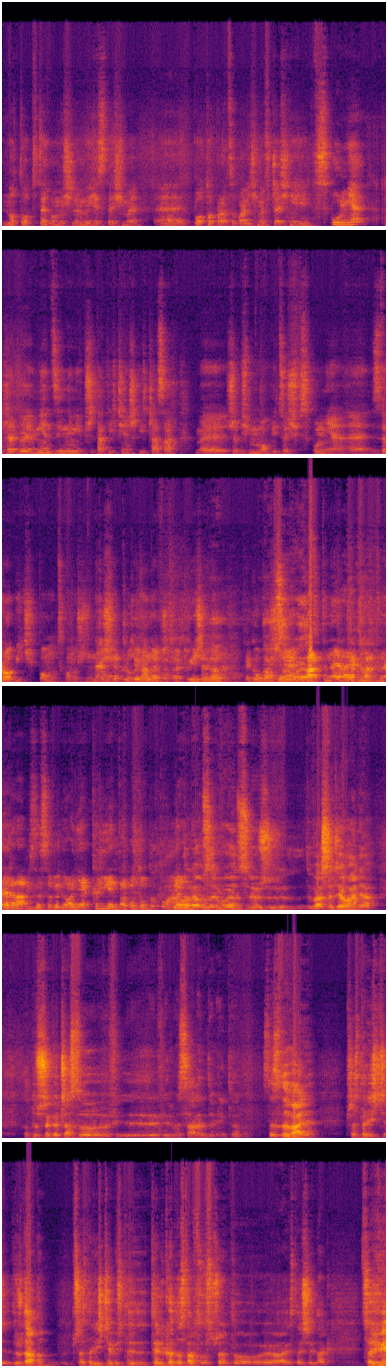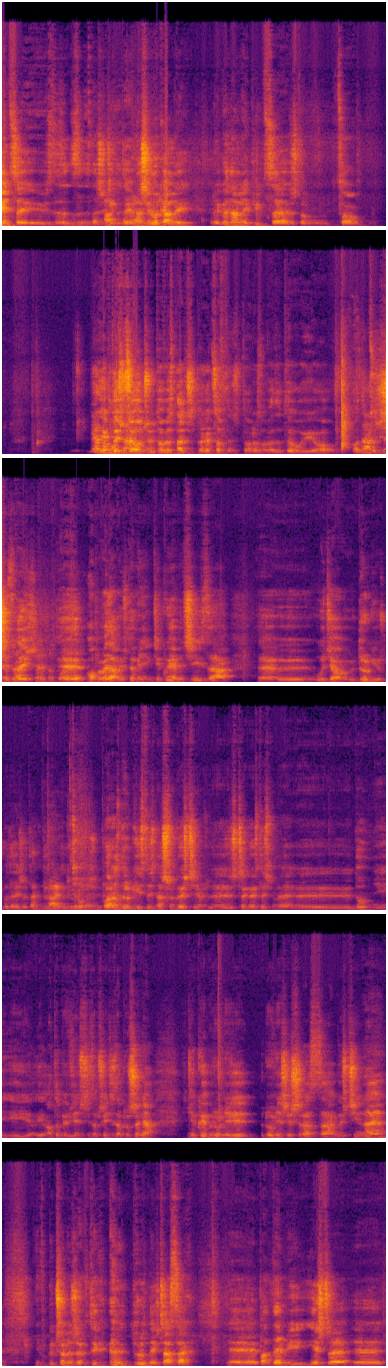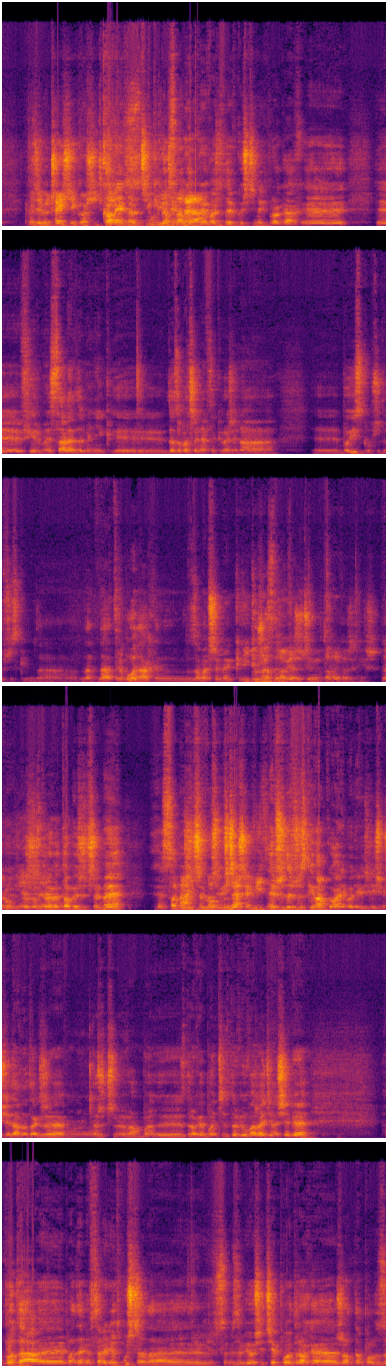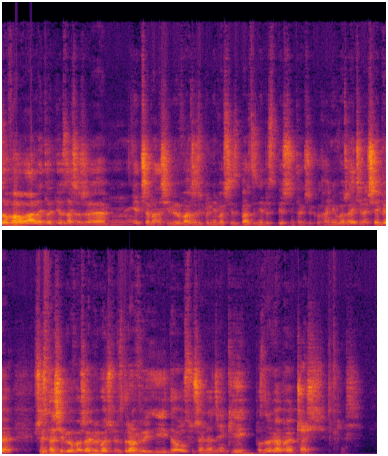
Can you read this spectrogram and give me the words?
no to od tego myślę, my jesteśmy, po to pracowaliśmy wcześniej wspólnie, żeby między innymi przy takich ciężkich czasach, my, żebyśmy mogli coś wspólnie e, zrobić, pomóc komuś innemu lub danemu. traktujecie tego, tego No, właśnie obserwując- partnera jak partnera biznesowego, a nie jak klienta, bo to Dokładnie. miało Ale obserwując już Wasze działania od dłuższego czasu y, firmy Salem Dominik, to zdecydowanie przestaliście, już dawno przestaliście być ty, tylko dostawcą sprzętu, a jesteście jednak coś więcej, znaczycie Tak, tutaj w tak. naszej lokalnej, regionalnej piłce, zresztą co, jak Wiadomo, ktoś zawsze- przeoczył, to wystarczy trochę cofnąć tą rozmowę do tyłu i o, o tym, co Zawsze, dzisiaj tutaj zawsze, dokładnie. e, opowiadałeś. Dominik, dziękujemy Ci za e, udział drugi już bodajże, tak? Tak, Drugi- drugi. Po raz drugi jesteś naszym gościem, e, z czego jesteśmy e, dumni i, i a Tobie wdzięczni za przyjęcie zaproszenia. Dziękujemy również, również jeszcze raz za gościnę. Niewykluczone, że w tych trudnych czasach e, pandemii jeszcze e, Będziemy częściej gościć kolejne odcinki Studio będziemy nagrywać tutaj w gościnnych progach e, firmy Sale Dominik. E, do zobaczenia w takim razie na e, boisku przede wszystkim, na, na, na trybunach. Zobaczymy. i dużo zdrowia życzymy, to najważniejsze. Również, Dużo e, zdrowia Tobie życzymy. Sobie Państwu życzymy I oczywiście. i przede wszystkim Wam, kochani, bo nie widzieliśmy się dawno, także mm, życzymy Wam y, zdrowia, bądźcie zdrowi, uważajcie na siebie, bo ta e, pandemia wcale nie odpuszcza. Na, e, Tak w sumie zrobiło się ciepło, trochę rząd nam poluzował, ale to nie oznacza, że nie trzeba na siebie uważać, ponieważ jest bardzo niebezpiecznie. Także kochani, uważajcie na siebie, wszyscy na siebie uważajmy, bądźmy zdrowi i do usłyszenia. Dzięki, pozdrawiamy. Cześć. Cześć.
